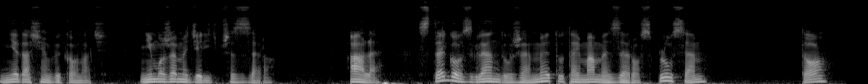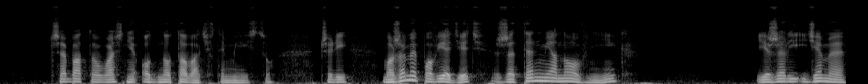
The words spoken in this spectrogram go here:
nie da się wykonać. Nie możemy dzielić przez 0. Ale z tego względu, że my tutaj mamy 0 z plusem, to trzeba to właśnie odnotować w tym miejscu. Czyli możemy powiedzieć, że ten mianownik, jeżeli idziemy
